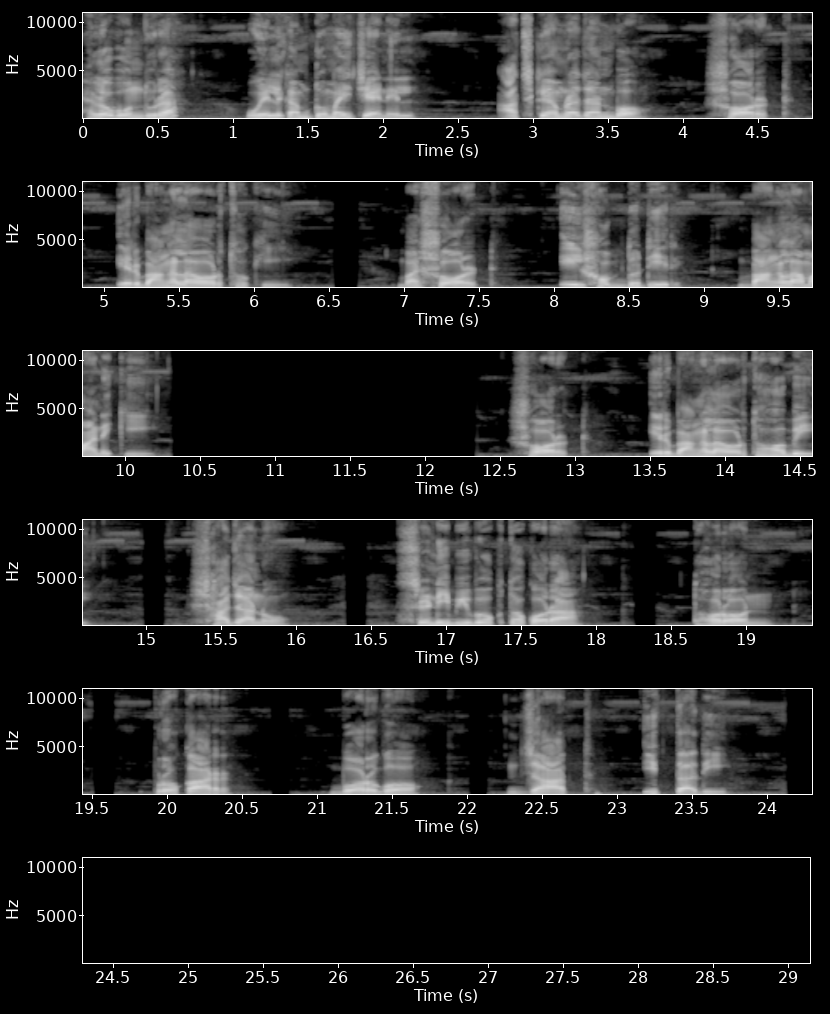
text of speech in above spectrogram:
Hello বন্ধুরা, welcome to my channel. আজকে আমরা জানব শর্ট, এর বাংলা অর্থ কী? বা শর্ট, এই শব্দটির বাংলা মানে কি? শর্ট, এর বাংলা অর্থ হবে সাজানো, শ্রেণীবিভক্ত করা, ধরন, প্রকার, বর্গ, জাত, ইত্যাদি।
